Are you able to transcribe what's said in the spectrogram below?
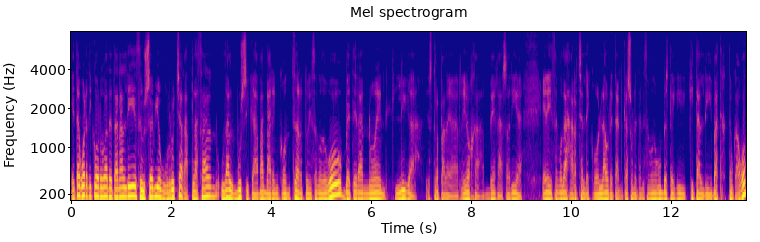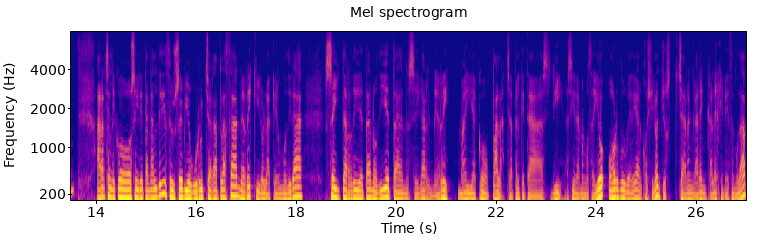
Eta guardiko ordu batetan aldi Eusebio Gurrutxaga plazan udal musika bandaren kontzertu izango dugu, veteran noen liga estropa de Rioja, Vega, Saria, ere izango da. Arratsaldeko lauretan kasunetan izango dugu beste kitaldi bat daukagu. Arratsaldeko seiretan aldi Eusebio Gurrutxaga plazan errikirolak egongo dira, sei tardietan odietan zeigarren herri maiako pala txapelketa hasi hasiera emango zaio. Ordu berean josilontxos txarangaren kalejira izango da.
